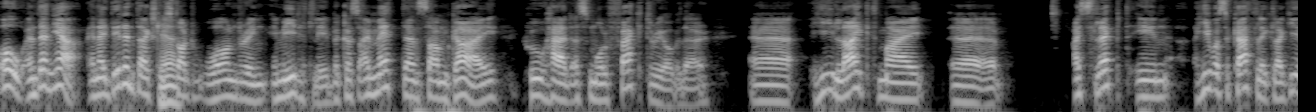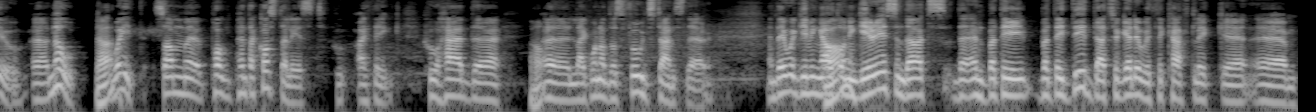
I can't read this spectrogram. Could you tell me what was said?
oh, and then, yeah, and I didn't actually Yeah. start wandering immediately because I met then some guy who had a small factory over there. Uh, he liked my, uh, I slept in, he was a Catholic like you. Uh, no, Ah. wait, some uh, Pentecostalist, who, I think, who had uh, Oh. uh, like one of those food stands there. And they were giving out Oh. onigiris, and that's the, and but they but they did that together with the Catholic uh, um,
